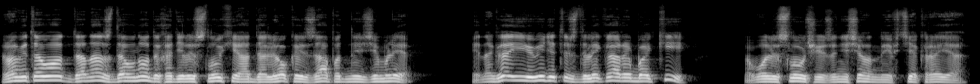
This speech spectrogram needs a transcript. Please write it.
Кроме того, до нас давно доходили слухи о далекой западной земле. Иногда ее видят издалека рыбаки, по воле случая занесенные в те края.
